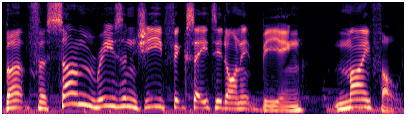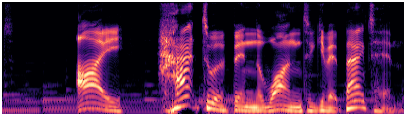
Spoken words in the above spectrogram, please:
but for some reason she fixated on it being my fault. I had to have been the one to give it back to him.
